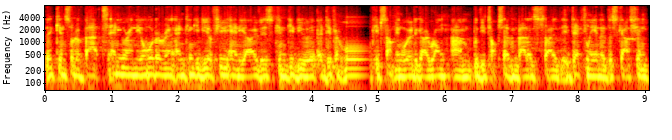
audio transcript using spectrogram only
that can sort of bat anywhere in the order and, and, can give you a few handy overs, can give you a, a different look if something were to go wrong um, with your top seven batters. So definitely in the discussion.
